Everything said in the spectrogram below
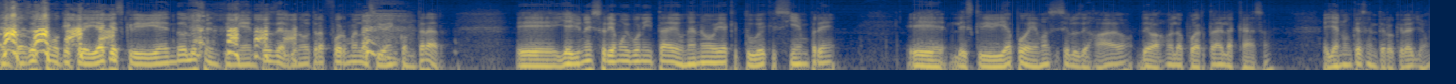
Entonces como que creía que escribiendo los sentimientos de alguna otra forma las iba a encontrar. Eh, y hay una historia muy bonita de una novia que tuve que siempre eh, le escribía poemas y se los dejaba debajo de la puerta de la casa. Ella nunca se enteró que era yo.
